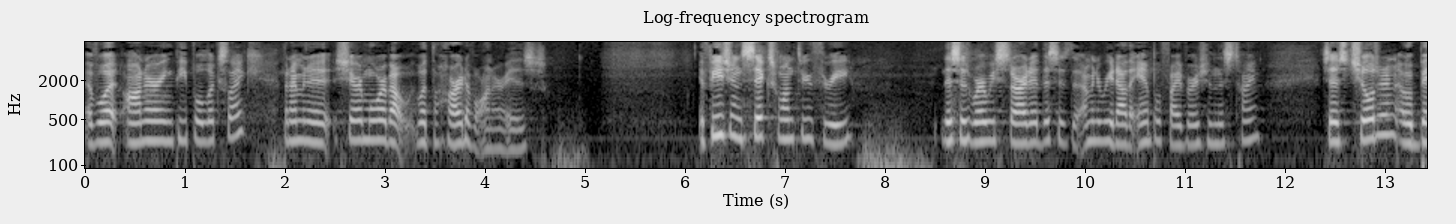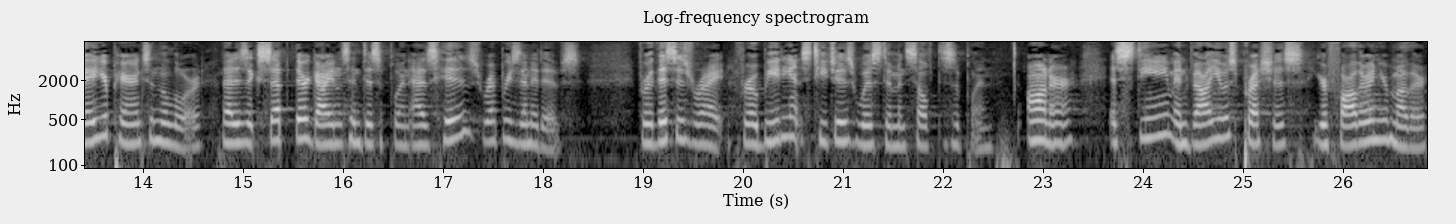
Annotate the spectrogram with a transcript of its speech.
of what honoring people looks like, but I'm going to share more about what the heart of honor is. Ephesians 6 1 through 3. This is where we started. This is the, I'm going to read out the amplified version this time. It says, "Children, obey your parents in the Lord. That is, accept their guidance and discipline as His representatives." For this is right, for obedience teaches wisdom and self discipline. Honor, esteem, and value as precious your father and your mother,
